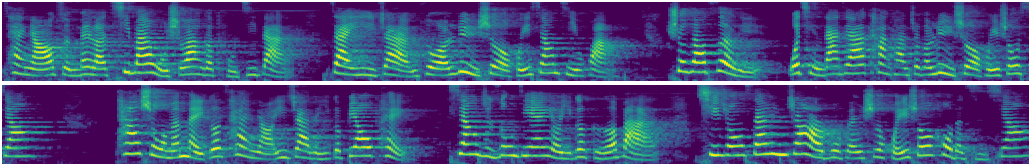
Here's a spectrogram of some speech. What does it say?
菜鸟准备了七百五十万个土鸡蛋，在驿站做绿色回乡计划。说到这里，我请大家看看这个绿色回收箱，它是我们每个菜鸟驿站的一个标配。箱子中间有一个隔板，其中三分之二部分是回收后的纸箱，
